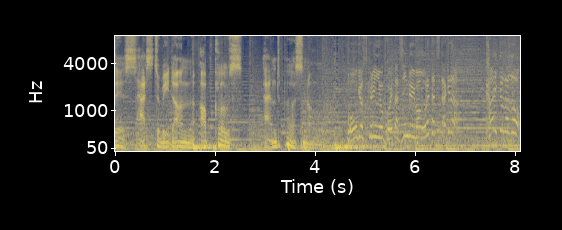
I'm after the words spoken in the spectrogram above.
This has to be done up close and personal. 防御スクリーンを越えた人類は俺たちだけだ快挙だぞ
